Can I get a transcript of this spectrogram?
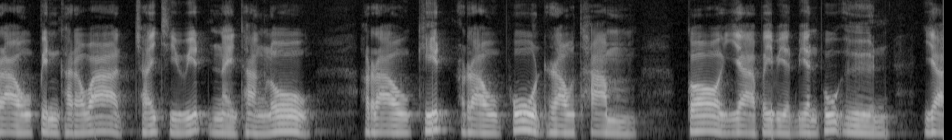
เราเป็นคารวาสใช้ชีวิตในทางโลก เราคิดเราพูดเราทำก็อย่าไปเบียดเบียนผู้อื่น อย่า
